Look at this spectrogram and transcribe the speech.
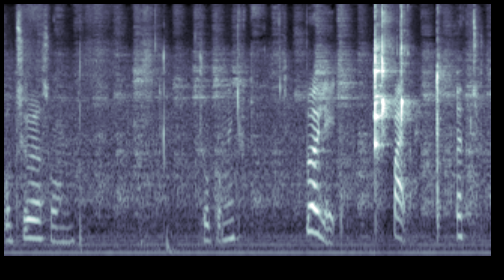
Oturuyor sonra. Çok komik. Böyleydi. Bay bay. Öptüm.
